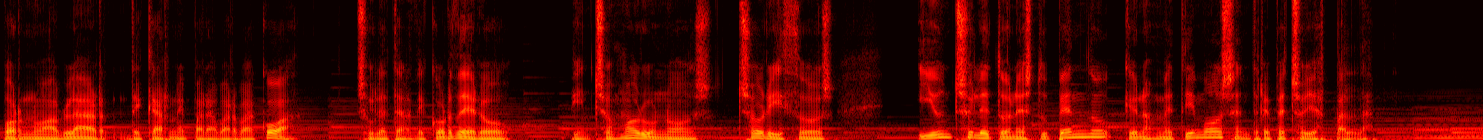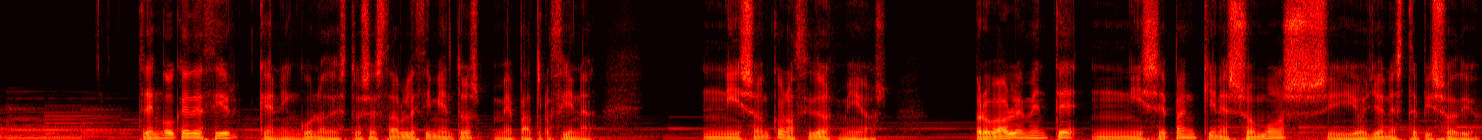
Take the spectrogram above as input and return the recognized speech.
por no hablar de carne para barbacoa, chuletas de cordero, pinchos morunos, chorizos y un chuletón estupendo que nos metimos entre pecho y espalda. Tengo que decir que ninguno de estos establecimientos me patrocina, ni son conocidos míos. Probablemente ni sepan quiénes somos si oyen este episodio.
